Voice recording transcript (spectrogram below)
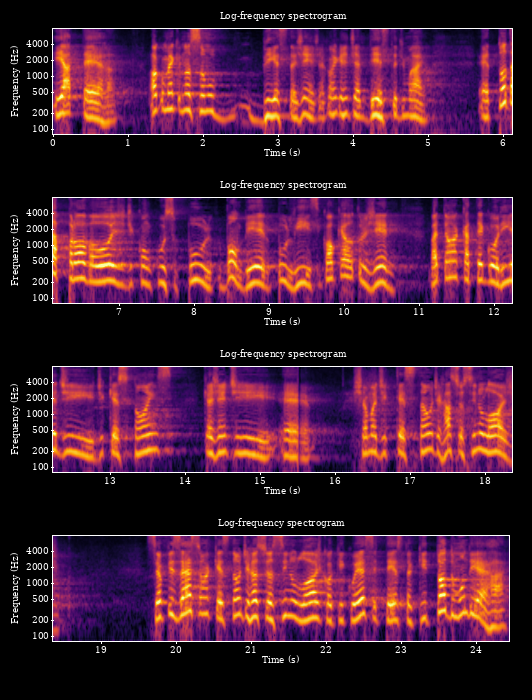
e a terra. Olha como é que nós somos besta, gente. Olha como é que a gente é besta demais. É, toda prova hoje de concurso público, bombeiro, polícia, qualquer outro gênero, vai ter uma categoria de, de questões que a gente é, chama de questão de raciocínio lógico. Se eu fizesse uma questão de raciocínio lógico aqui com esse texto aqui, todo mundo ia errar.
